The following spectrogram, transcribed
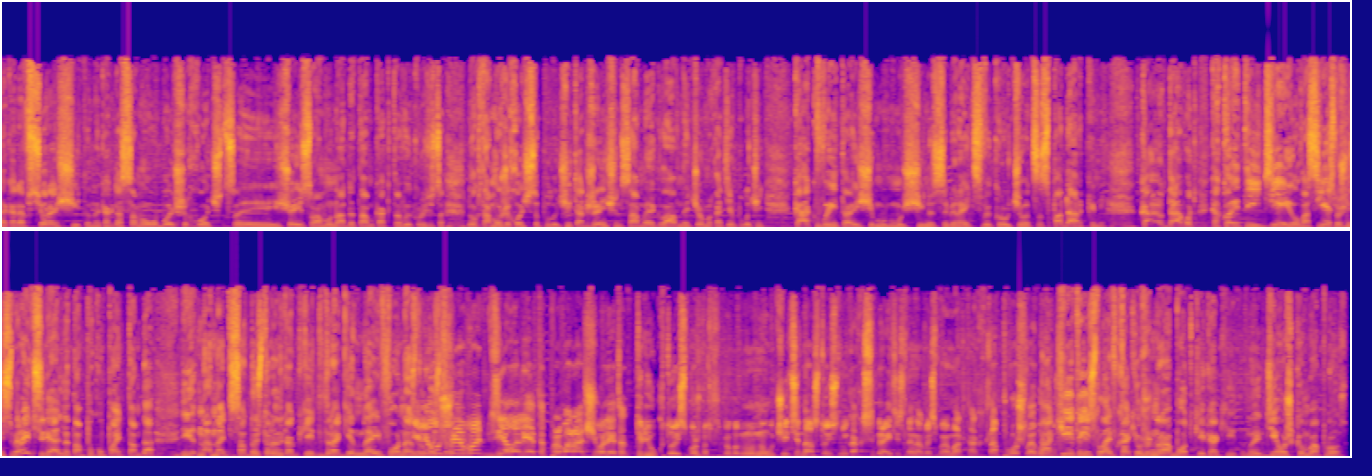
да, когда все рассчитано, когда самому больше хочется, еще и самому надо там как-то выкрутиться, но к тому же хочется получить от женщины женщин, самое главное, что мы хотим получить. Как вы, товарищи мужчины, собираетесь выкручиваться с подарками? да, вот какая-то идея у вас есть? Вы же не собираетесь реально там покупать там, да? И, на, на, с одной стороны, какие-то дорогенные айфоны, а Или уже стороны... вы делали это, проворачивали этот трюк, то есть, может быть, научите нас, то есть, не как собираетесь на 8 марта, а как на прошлое. Какие-то есть лайфхаки, уже наработки какие-то. Но и к девушкам вопрос.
